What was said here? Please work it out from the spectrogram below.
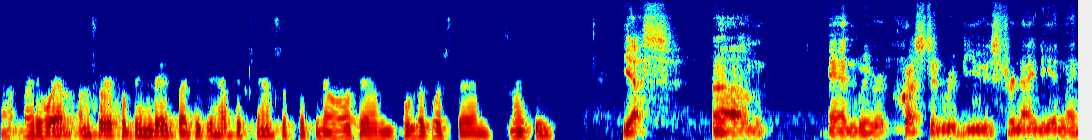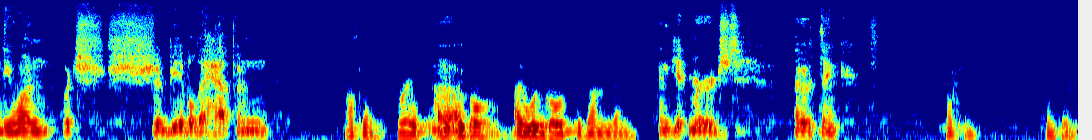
Uh, by the way, I'm, I'm sorry for being late, but did you have the chance of talking about um, pull request um, 90? Yes. Um, and we requested reviews for 90 and 91, which should be able to happen Okay, great. I, I go. I will go to them then. and get merged, I would think. Okay, thank you.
